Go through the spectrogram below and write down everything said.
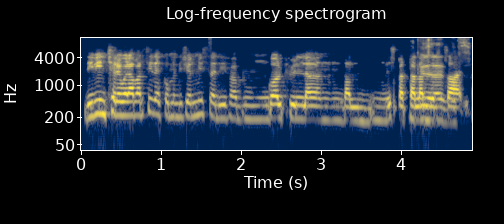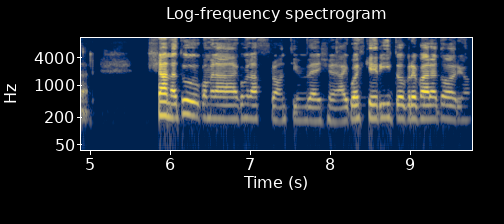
di vincere quella partita e come dice il mister di fare un gol più in la, dal, rispetto all'avversario. Shana, tu come la, come la affronti invece? Hai qualche rito preparatorio?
